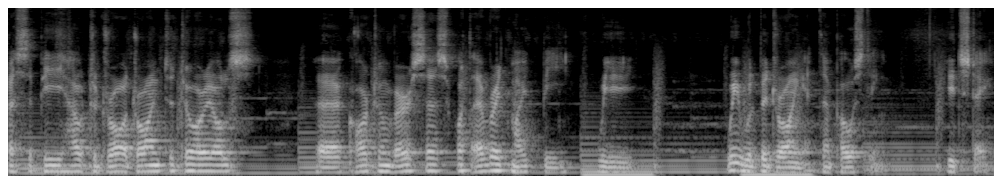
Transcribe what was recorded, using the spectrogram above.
SCP, how to draw, drawing tutorials, uh, cartoon verses, whatever it might be, we, we will be drawing it and posting each day.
